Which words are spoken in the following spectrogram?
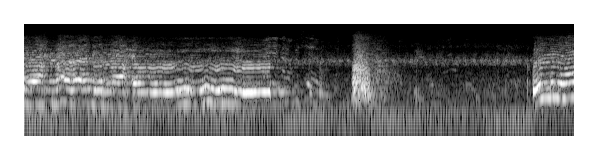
الرحمن الرحيم. قل يا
